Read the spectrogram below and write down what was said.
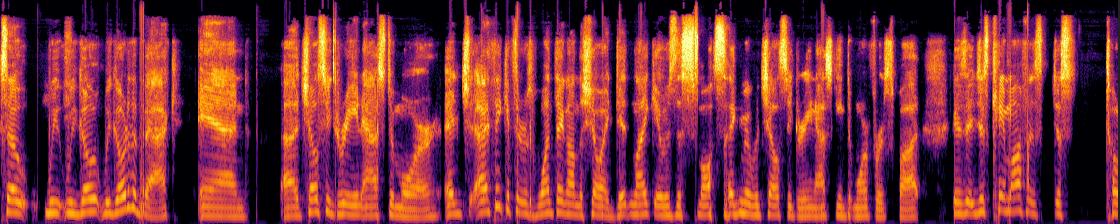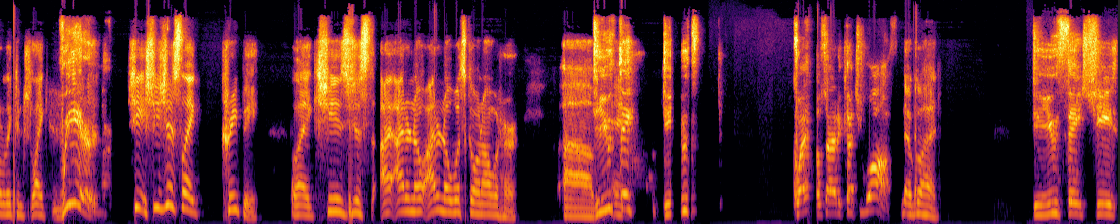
so we we go we go to the back and uh, Chelsea Green asked D'Amore, and I think if there was one thing on the show I didn't like, it was this small segment with Chelsea Green asking D'Amore for a spot because it just came off as just totally like weird. She she's just like creepy. Like she's just I, I don't know I don't know what's going on with her. Um, do you and, think? Do you? I'm sorry to cut you off. No, go ahead. Do you think she's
